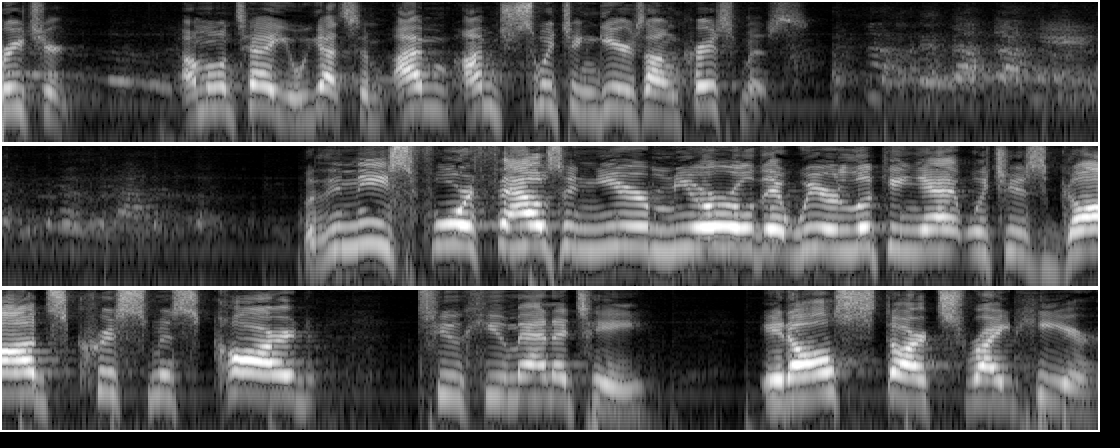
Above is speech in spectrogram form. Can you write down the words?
Preacher, I'm going to tell you, we got some, I'm, I'm switching gears on Christmas. But in these 4,000 year mural that we're looking at, which is God's Christmas card to humanity, it all starts right here.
